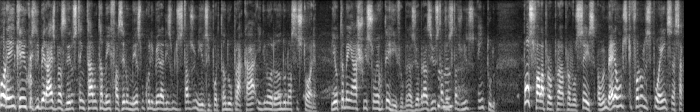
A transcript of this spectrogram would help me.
Porém, creio que os liberais brasileiros tentaram também fazer o mesmo com o liberalismo dos Estados Unidos, importando-o para cá, ignorando nossa história. E eu também acho isso um erro terrível. O Brasil é Brasil, Estados uhum. Estados Unidos em tudo. Posso falar para vocês? O MBL é um dos que foram expoentes dessa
